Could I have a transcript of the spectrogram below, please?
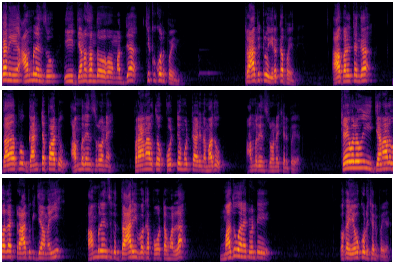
కానీ అంబులెన్స్ ఈ జనసందోహం మధ్య చిక్కుకొని పోయింది. ట్రాఫిక్లో ఇరక్కపోయింది. ఆ ఫలితంగా దాదాపు గంట పాటు అంబులెన్స్లోనే ప్రాణాలతో కొట్టుముట్టాడిన మధు అంబులెన్స్లోనే చనిపోయాడు. కేవలం ఈ జనాల వల్ల ట్రాఫిక్ జామ్ అయ్యి అంబులెన్స్కు దారి ఇవ్వకపోవటం వల్ల మధు అనేటువంటి ఒక యువకుడు చనిపోయాడు.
